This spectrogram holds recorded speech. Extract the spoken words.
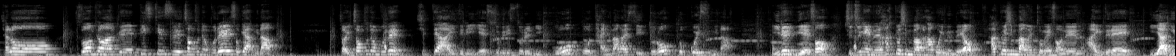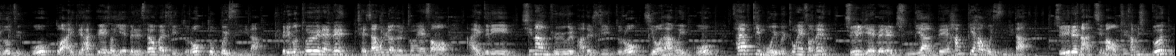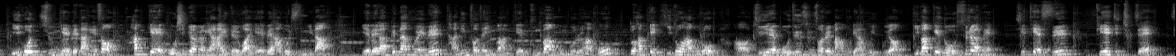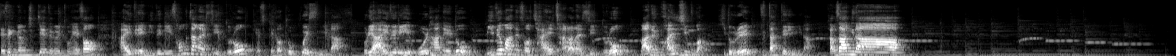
샬롬 수원평화교회 피스틴스 청소년부를 소개합니다. 저희 청소년부는 10대 아이들이 예수 그리스도를 믿고 또 닮아갈 수 있도록 돕고 있습니다. 이를 위해서 주중에는 학교 신방을 하고 있는데요. 학교 신방을 통해서는 아이들의 이야기도 듣고 또 아이들이 학교에서 예배를 세워갈 수 있도록 돕고 있습니다. 그리고 토요일에는 제자 훈련을 통해서 아이들이 신앙 교육을 받을 수 있도록 지원하고 있고 사역팀 모임을 통해서는 주일 예배를 준비하는 데 함께 하고 있습니다. 주일은 아침 9시 30분 이곳 중예배당에서 함께 50여 명의 아이들과 예배하고 있습니다. 예배가 끝난 후에는 담임 선생님과 함께 분방 공부를 하고 또 함께 기도함으로 어, 주일의 모든 순서를 마무리하고 있고요. 이 밖에도 수련회, CTS, PNG 축제, 새생명 축제 등을 통해서 아이들의 믿음이 성장할 수 있도록 계속해서 돕고 있습니다. 우리 아이들이 올 한 해도 믿음 안에서 잘 자라날 수 있도록 많은 관심과 기도를 부탁드립니다. 감사합니다.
